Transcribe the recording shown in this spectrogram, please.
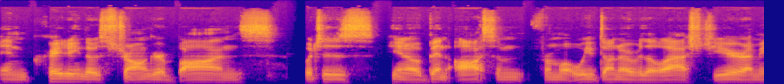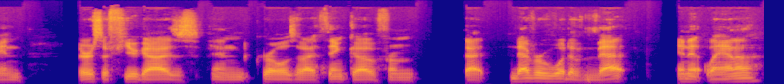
and creating those stronger bonds, which has, you know, been awesome from what we've done over the last year. I mean, there's a few guys and girls that I think of from that never would have met in Atlanta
